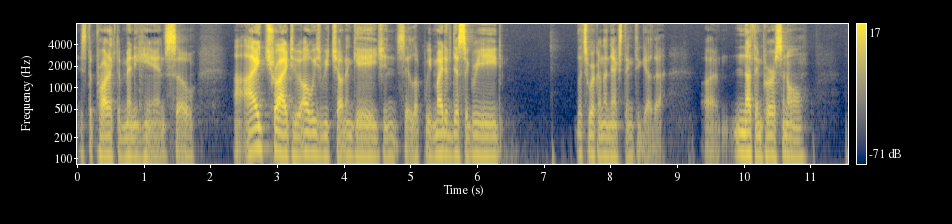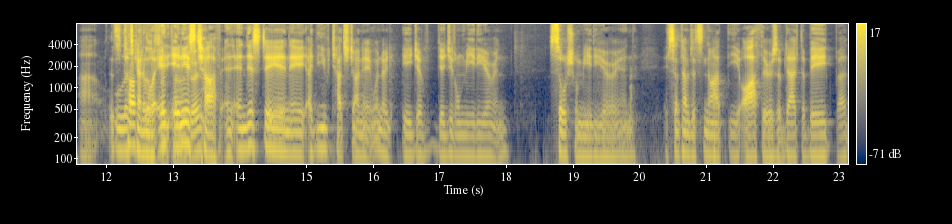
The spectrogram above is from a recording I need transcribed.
is the product of many hands. So uh, I try to always reach out, and engage, and say, look, we might have disagreed. Let's work on the next thing together. Uh, nothing personal. Uh, It's tough, kind of it, it is right? tough, and, and this day and age, you've touched on it. We're in an age of digital media and social media, and it's, sometimes it's not the authors of that debate, but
